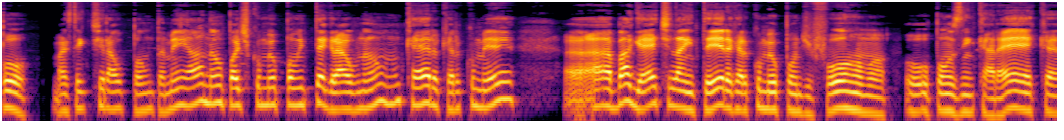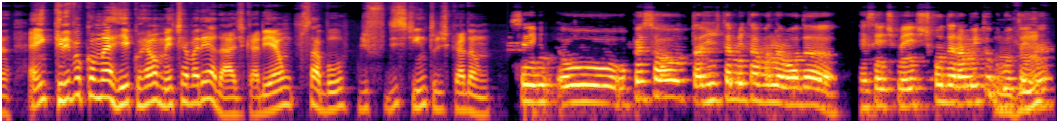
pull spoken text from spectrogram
pô, mas tem que tirar o pão também? Ah, não, pode comer o pão integral. Não, não quero, quero comer a baguete lá inteira, quero comer o pão de forma, o, pãozinho careca. É incrível como é rico realmente a variedade, cara, e é um sabor distinto de cada um. Sim, o, o pessoal, a gente também estava na moda recentemente de condenar muito glúten, uhum. né?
